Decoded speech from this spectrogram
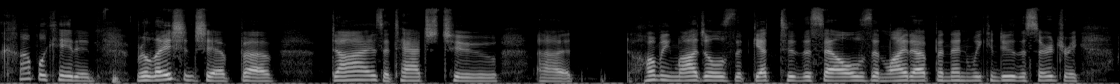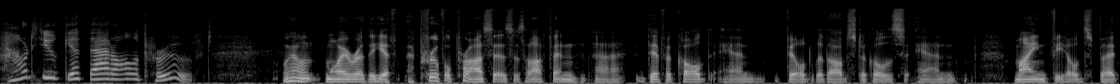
complicated relationship of dyes attached to uh, homing modules that get to the cells and light up, and then we can do the surgery. How do you get that all approved? Well, Moira, the approval process is often uh, difficult and filled with obstacles and minefields. But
